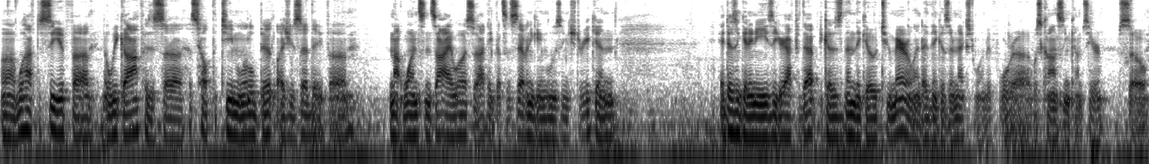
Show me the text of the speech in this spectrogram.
Uh, we'll have to see if uh, a week off has uh, has helped the team a little bit. As you said, they've uh, not won since Iowa, so I think that's a seven-game losing streak, and it doesn't get any easier after that because then they go to Maryland. I think is their next one before uh, Wisconsin comes here. So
